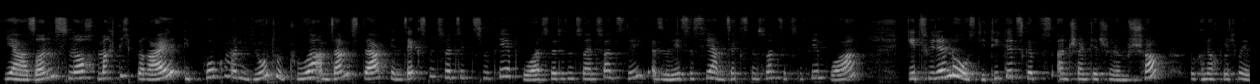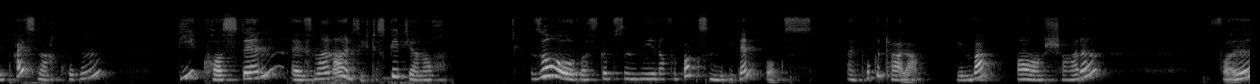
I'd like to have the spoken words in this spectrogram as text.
Ja, sonst noch, mach dich bereit. Die Pokémon Yoto Tour am Samstag, den 26. Februar 2022, also nächstes Jahr am 26. Februar, geht's wieder los. Die Tickets gibt es anscheinend jetzt schon im Shop. Wir können auch gleich mal den Preis nachgucken. Die kosten 11,99. Das geht ja noch. So, was gibt's denn hier noch für Boxen? Eventbox. Ein Poketaler. Nehmen wir. Oh, schade. Voll.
